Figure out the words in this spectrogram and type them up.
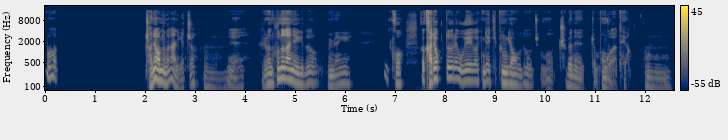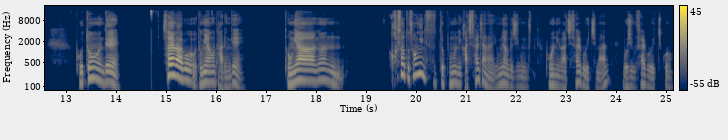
뭐 전혀 없는 건 아니겠죠. 음, 예. 이런 훈훈한 얘기도 분명히 있고 그 가족들의 우애가 굉장히 깊은 경우도 좀 뭐 주변에 좀 본 것 같아요. 음. 보통은 근데 서양하고 동양하고 다른 게 동양은 커서도 성인이 돼서도 부모님 같이 살잖아요. 유무장도 지금 부모님과 같이 살고 있지만 모시고 살고 있고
